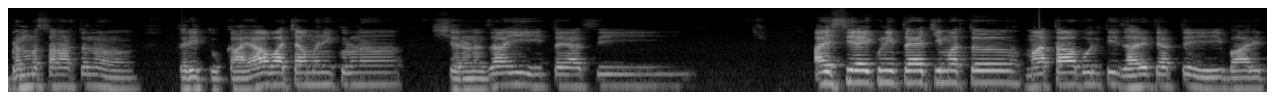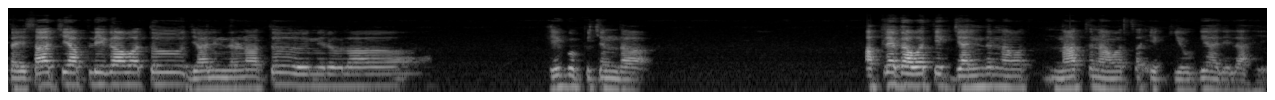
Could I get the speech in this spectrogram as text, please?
ब्रह्म सनातन तरी तू काया वाचा मने कृण शरण जाई तयासी. ऐसी ऐकुणी तयाची मात? माता बोलती झाले त्यात बारे तैसाची आपले गावात. जालिंद्रनाथ मिरवला. हे गोपीचंदा. आपल्या गावात एक जालिंद्र नावा नाथ नावाचा एक योगी आलेला आहे.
